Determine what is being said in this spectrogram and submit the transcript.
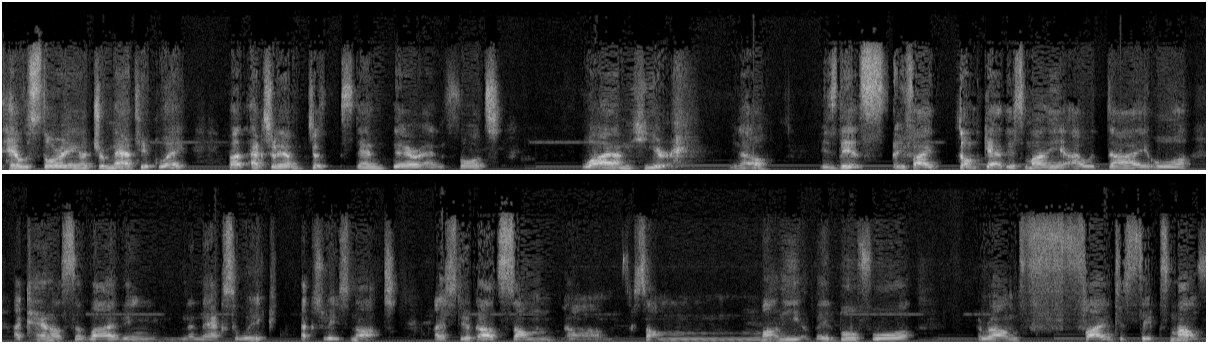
tell the story in a dramatic way, but actually I'm just stand there and thought why I'm here, you know is this if I don't get this money, I would die or I cannot survive in the next week? Actually, it's not. I still got some um, some money available for around five to six months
